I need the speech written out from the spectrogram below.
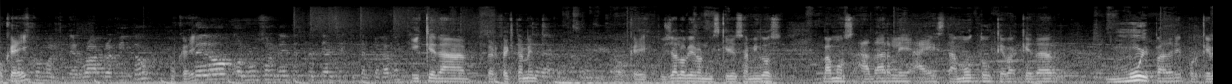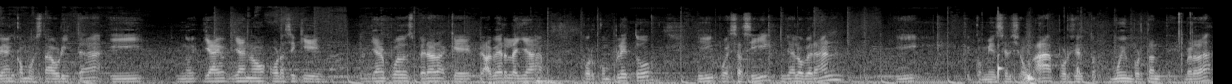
Ok. no es como el de wrap repito, Ok. pero con un solvente especial se quita el pegamento. Y queda perfectamente. Ok, pues ya lo vieron mis queridos amigos. Vamos a darle a esta moto que va a quedar muy padre porque vean cómo está ahorita y ya, ya no, ahora sí que ya no puedo esperar a, que, a verla ya por completo y pues así, ya lo verán y que comience el show. Ah, por cierto, muy importante, ¿verdad?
